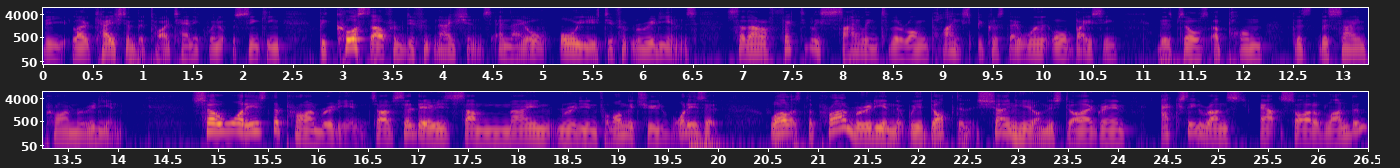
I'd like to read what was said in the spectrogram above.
the location of the Titanic when it was sinking because they were from different nations and they all, all used different meridians. So they were effectively sailing to the wrong place because they weren't all basing themselves upon the, the same prime meridian. So what is the prime meridian? So I've said there is some main meridian for longitude. What is it? Well, it's the prime meridian that we adopt, and it's shown here on this diagram, actually runs outside of London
